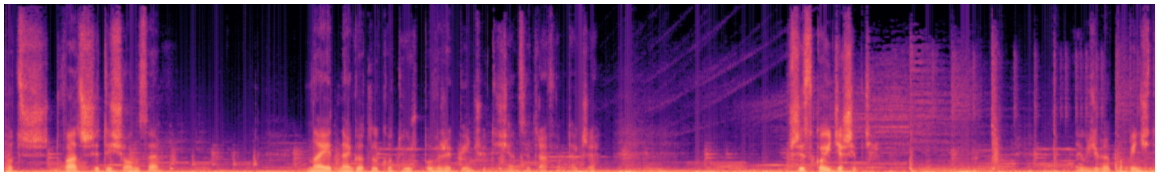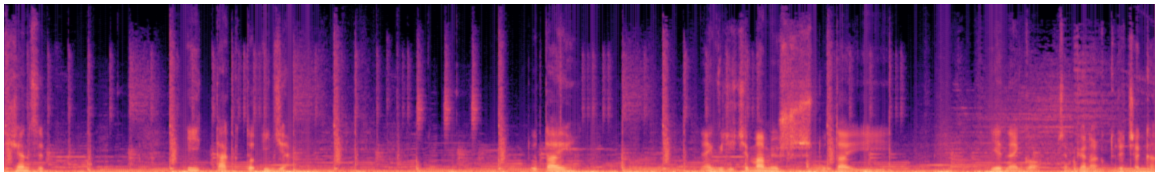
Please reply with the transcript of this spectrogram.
po 2-3 tysiące na jednego, tylko tu już powyżej 5 tysięcy trafiam, także wszystko idzie szybciej. No i widzimy po 5 tysięcy i tak to idzie. Tutaj, jak widzicie, mam już tutaj jednego czempiona, który czeka.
